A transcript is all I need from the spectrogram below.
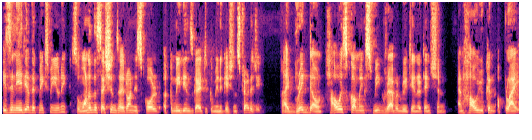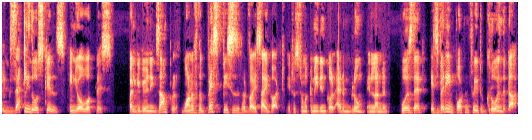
is an area that makes me unique. So one of the sessions I run is called A Comedian's Guide to Communication Strategy. I break down how as comics we grab and retain attention and how you can apply exactly those skills in your workplace. I'll give you an example. One of the best pieces of advice I got, it was from a comedian called Adam Bloom in London, was that it's very important for you to grow in the dark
